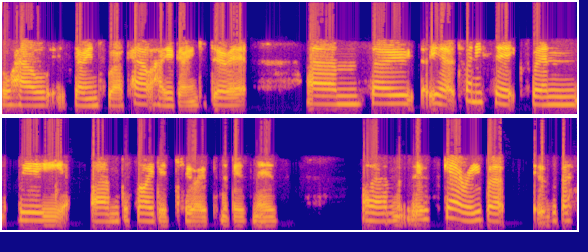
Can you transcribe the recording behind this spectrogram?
sure how it's going to work out, how you're going to do it. Um, so, yeah, 26, when we um, decided to open the business, um, it was scary, but it was the best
